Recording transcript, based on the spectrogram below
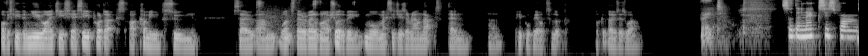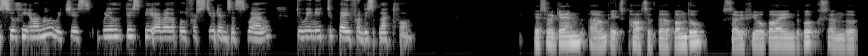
Obviously, the new IGCSE products are coming soon. So um, once they're available, I'm sure there'll be more messages around that, then uh, people will be able to look look at those as well. Great. So the next is from Sufi Hana, which is, will this be available for students as well? Do we need to pay for this platform? Yeah, so again, um, it's part of the bundle. So if you're buying the books and the,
